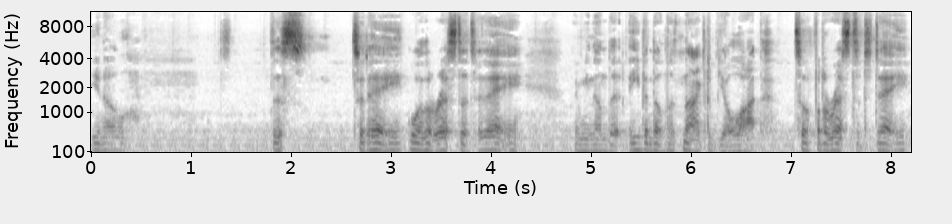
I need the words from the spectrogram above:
you know, this today or the rest of today. I mean, even though there's not going to be a lot to, for the rest of today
